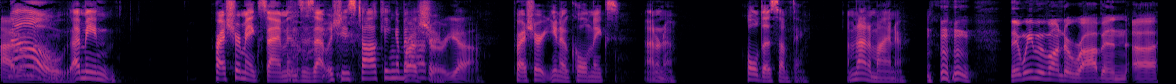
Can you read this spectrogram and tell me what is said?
I don't no, know. I mean, pressure makes diamonds. Is that what she's talking about? Pressure, Or- yeah. Pressure, you know, coal makes, I don't know. Coal does something. I'm not a miner. Then we move on to Robyn. Uh,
